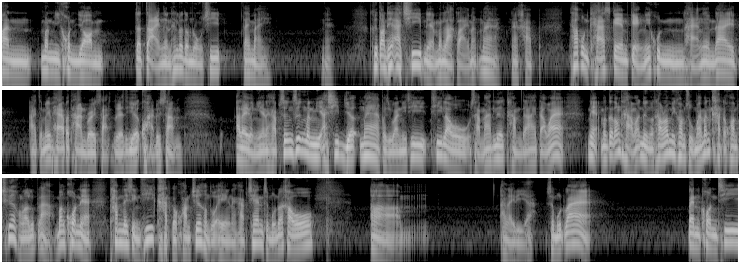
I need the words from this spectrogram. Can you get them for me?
มันมันมีคนยอมจะจ่ายเงินให้เราดำรงชีพได้ไหม คือตอนที่อาชีพเนี่ยมันหลากหลายมากๆนะครับถ้าคุณแคสเกมเก่งนี่คุณหาเงินได้ อาจจะไม่แพ้ประธานบริษัทหรืออาจจะเยอะกว่าด้วยซ้ำอะไรอย่างเงี้ยนะครับ ซึ่งซึ่งมันมีอาชีพเยอะมากปัจจุบันนี้ที่ที่เราสามารถเลือกทำได้ แต่ว่าเนี่ยมันก็ต้องถามว่าหนึ่งเราทำแล้วมีความสุขไหมมันขัดกับความเชื่อของเราหรือเปล่า บางคนเนี่ยทำในสิ่งที่ขัดกับความเชื่อของตัวเองนะครับ เช่น สมมุติว่าเขาอะไรดีอะสมมุติว่าเป็นคนที่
